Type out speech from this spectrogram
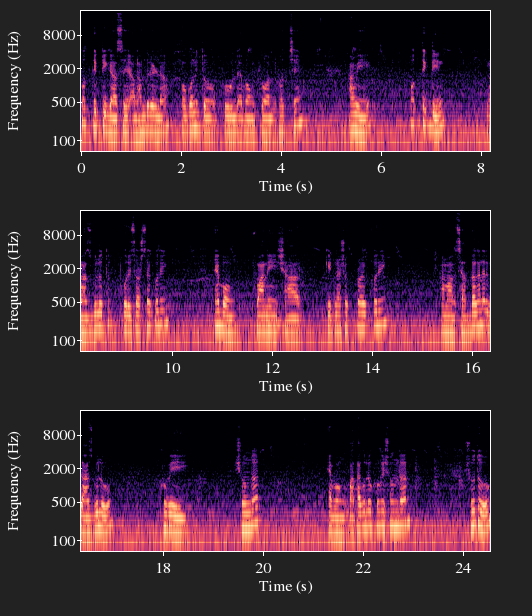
প্রত্যেকটি গাছে আলহামদুলিল্লাহ অগণিত ফুল এবং ফল হচ্ছে। আমি প্রত্যেক দিন গাছগুলোতে পরিচর্যা করি এবং পানি সার কীটনাশক প্রয়োগ করি। আমার ছাদ বাগানের গাছগুলো খুবই সুন্দর এবং পাতাগুলো খুবই সুন্দর। শুধু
